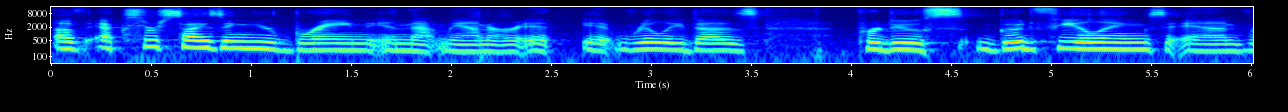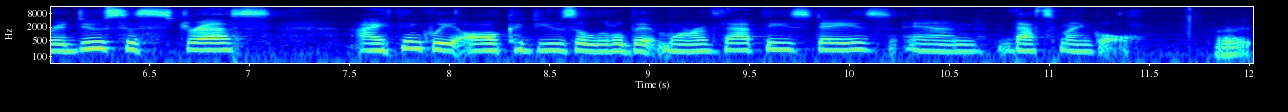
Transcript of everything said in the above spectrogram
of exercising your brain in that manner. It, it really does produce good feelings and reduces stress I think we all could use a little bit more of that these days, and that's my goal. Right.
